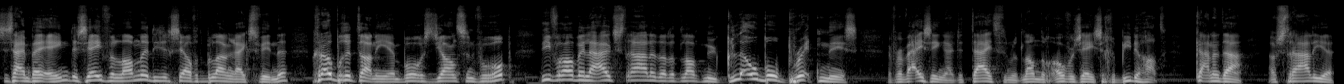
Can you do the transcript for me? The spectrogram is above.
Ze zijn bijeen, de zeven landen die zichzelf het belangrijkst vinden. Groot-Brittannië en Boris Johnson voorop, die vooral willen uitstralen dat het land nu Global Britain is. Een verwijzing uit de tijd toen het land nog overzeese gebieden had. Canada, Australië,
